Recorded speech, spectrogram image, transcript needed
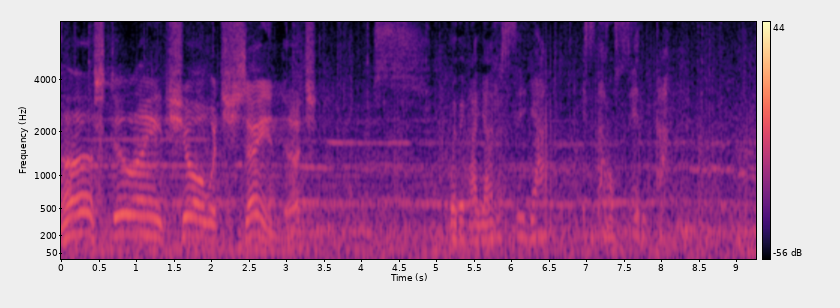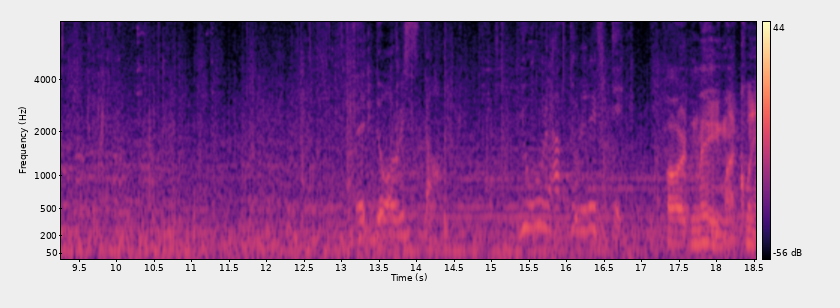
Uh, still ain't sure what you're saying, Dutch. Puede callarse ya. Estamos cerca. The door is stopped. You'll have to lift it. Pardon me, my queen.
